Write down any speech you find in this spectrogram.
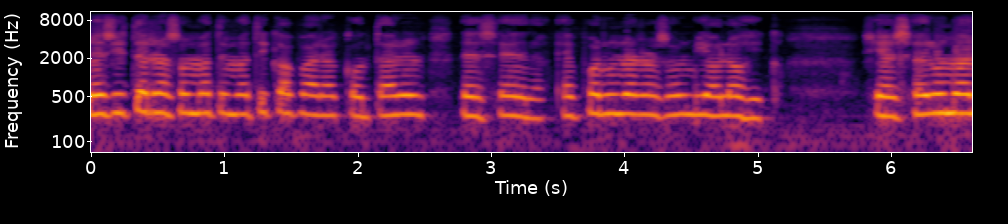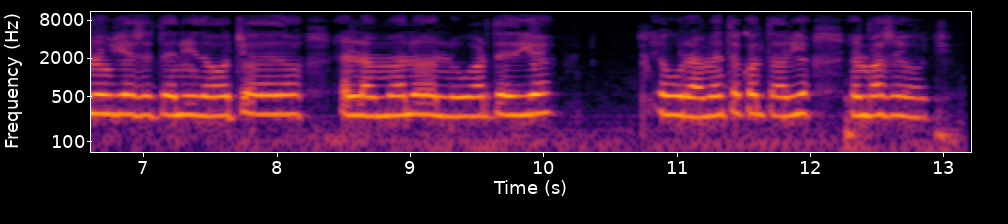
No existe razón matemática para contar en decenas, es por una razón biológica. Si el ser humano hubiese tenido 8 dedos en las manos en lugar de 10, seguramente contaría en base 8.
